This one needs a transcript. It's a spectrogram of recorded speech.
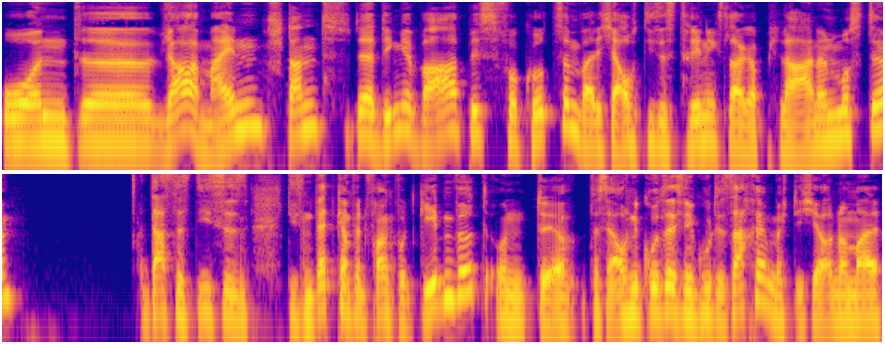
Und äh, ja, mein Stand der Dinge war bis vor kurzem, weil ich ja auch dieses Trainingslager planen musste, dass es dieses, diesen Wettkampf in Frankfurt geben wird und äh, das ist ja auch eine grundsätzlich eine gute Sache, möchte ich ja auch nochmal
